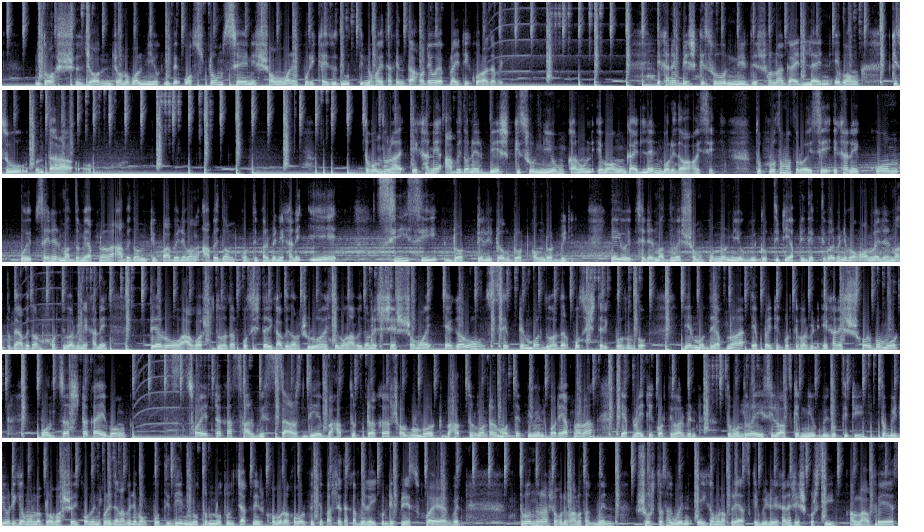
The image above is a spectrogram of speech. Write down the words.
দশ জন জনবল নিয়োগ নেবে অষ্টম শ্রেণির সমমানের পরীক্ষায় যদি উত্তীর্ণ হয়ে থাকেন, তাহলেও অ্যাপ্লাইটি করা যাবে। এখানে বেশ কিছু নির্দেশনা গাইডলাইন এবং কিছু তারা তো বন্ধুরা, এখানে আবেদনের বেশ কিছু নিয়ম, কানুন এবং গাইডলাইন বলে দেওয়া হয়েছে। তো প্রথমত রয়েছে, এখানে কোন ওয়েবসাইটের মাধ্যমে আপনারা আবেদনটি পাবেন এবং আবেদন করতে পারবেন? এখানে A C C dot Teletalk dot com dot BD এই ওয়েবসাইটের মাধ্যমে সম্পূর্ণ নিয়োগ বিজ্ঞপ্তিটি আপনি দেখতে পারবেন এবং অনলাইনের মাধ্যমে আবেদন করতে পারবেন। এখানে তেরো আগস্ট দু হাজার পঁচিশ তারিখ আবেদন শুরু হয়েছে এবং আবেদনের শেষ সময় এগারো সেপ্টেম্বর দু হাজার পঁচিশ তারিখ পর্যন্ত। এর মধ্যে আপনারা অ্যাপ্লাইটি করতে পারবেন। এখানে সর্বমোট পঞ্চাশ টাকা এবং ছয় টাকা সার্ভিস চার্জ দিয়ে বাহাত্তর টাকা সর্বমোট বাহাত্তর ঘণ্টার মধ্যে পেমেন্ট করে আপনারা অ্যাপ্লাইটি করতে পারবেন। তো বন্ধুরা, এই ছিল আজকের নিয়োগ বিজ্ঞপ্তিটি। তো ভিডিওটি কেমন লাগল অবশ্যই কমেন্ট করে জানাবেন এবং প্রতিদিন নতুন নতুন চাকরির খবরাখবর পেতে পাশে থাকা বেল আইকনটি প্রেস করে রাখবেন। তো বন্ধুরা, সকলে ভালো থাকবেন, সুস্থ থাকবেন, এই কামনা করে আজকের ভিডিও এখানে শেষ করছি। আল্লাহ হাফেজ।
